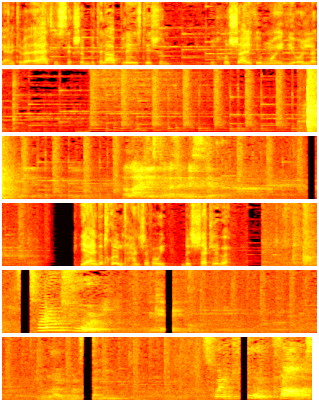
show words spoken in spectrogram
يعني تبقى قاعد في ال section بتلعب PlayStation ويخش عليك المعيد يقولك. طلع انيستا ونزل ميسي يعني تدخل امتحان شفوي بالشكل ده. 24 صعبة بس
